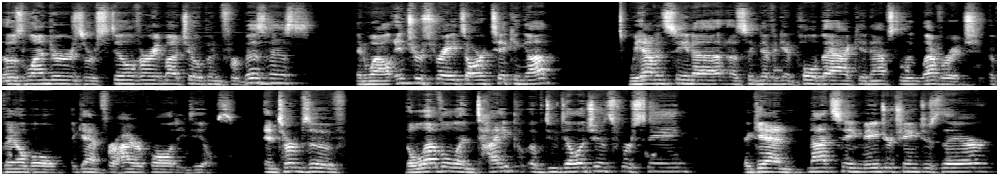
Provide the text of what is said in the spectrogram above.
Those lenders are still very much open for business. And while interest rates are ticking up, we haven't seen a, a, significant pullback in absolute leverage available, again, for higher quality deals. In terms of the level and type of due diligence we're seeing, again, not seeing major changes there.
